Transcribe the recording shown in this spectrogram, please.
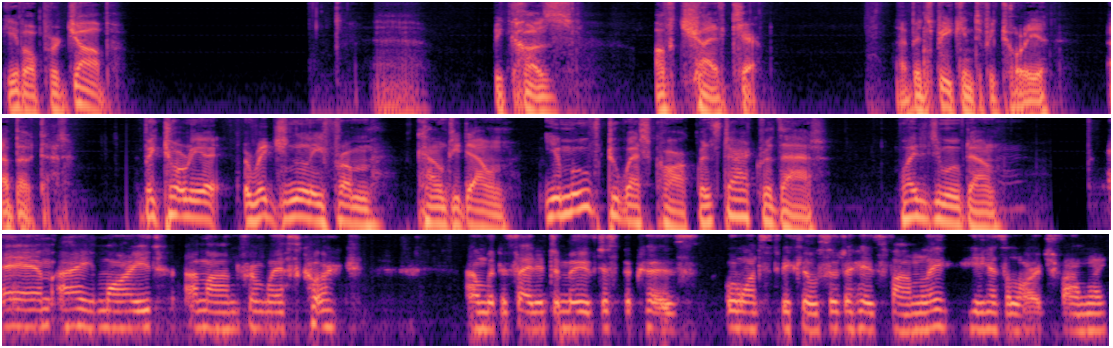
give up her job uh, because of childcare. I've been speaking to Victoria about that. Victoria, originally from County Down, you moved to West Cork. We'll start with that. Why did you move down? Um, I married a man from West Cork, and we decided to move just because we wanted to be closer to his family. He has a large family,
